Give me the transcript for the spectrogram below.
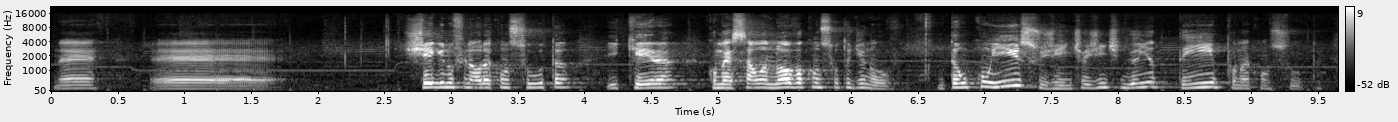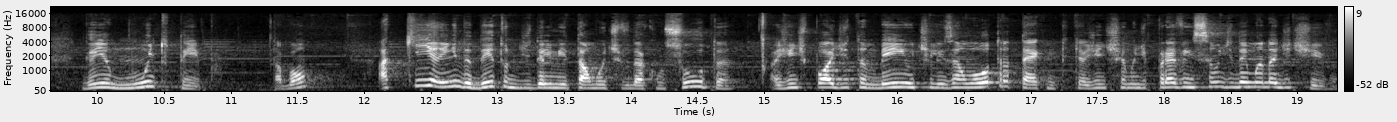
né, é, chegue no final da consulta e queira começar uma nova consulta de novo. Então, com isso, gente, a gente ganha tempo na consulta, ganha muito tempo tá bom? Aqui ainda dentro de delimitar o motivo da consulta, a gente pode também utilizar uma outra técnica que a gente chama de prevenção de demanda aditiva.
